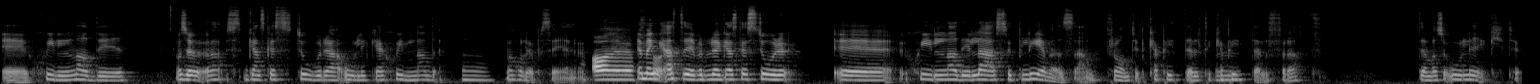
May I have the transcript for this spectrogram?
eh, skillnad i, alltså eh, ganska stora olika skillnader. Mm. Vad håller jag på att säga nu? Ja, nej, jag Ja, men att det blev ganska stor eh, skillnad i läsupplevelsen från typ kapitel till Mm. kapitel för att den var så olik. Typ.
